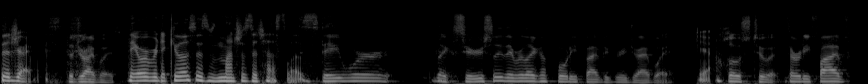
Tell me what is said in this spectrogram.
the driveways. the driveways. They were ridiculous as much as the Teslas. They were like seriously, they were like a 45 degree driveway. Yeah. close to it, 35.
